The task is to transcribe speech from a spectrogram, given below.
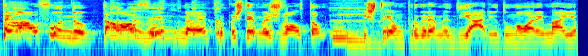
Tem lá o fundo, está lá Olha o a ver. fundo, não é? Porque os temas voltam. Isto é um programa diário de uma hora e meia,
